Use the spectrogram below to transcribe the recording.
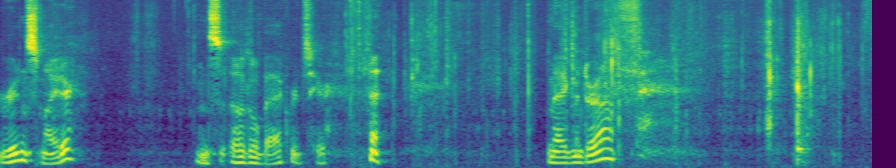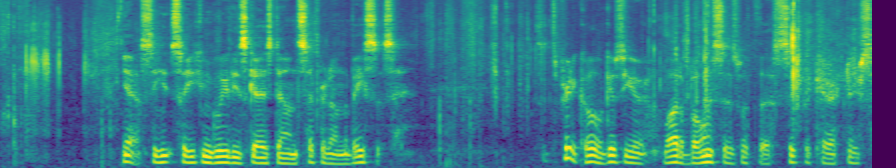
Runesmiter. And so I'll go backwards here. Magmadroth. Yeah, see, so you can glue these guys down separate on the bases. So it's pretty cool. It gives you a lot of bonuses with the super characters.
